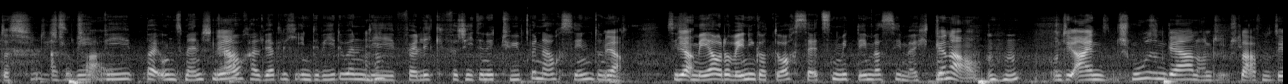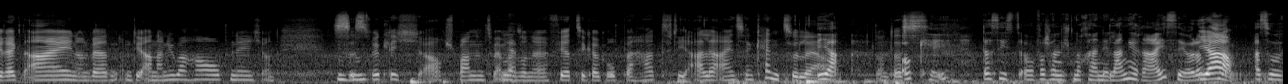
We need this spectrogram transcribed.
Das finde ich also wie, total. wie bei uns Menschen Ja. Mhm. auch, halt wirklich Individuen, die völlig verschiedene Typen auch sind und Ja. sich Ja. mehr oder weniger durchsetzen mit dem, was sie möchten. Genau. Mhm. Und die einen schmusen gern und schlafen direkt ein und, werden, und die anderen überhaupt nicht. Und es ist wirklich auch spannend, wenn man Mhm. So eine 40er-Gruppe hat, die alle einzeln kennenzulernen. Ja. Und das, Okay, das ist aber wahrscheinlich noch eine lange Reise, oder? Ja. Also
